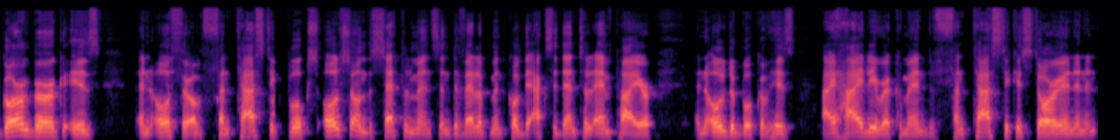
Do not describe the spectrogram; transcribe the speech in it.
Gorenberg is an author of fantastic books, also on the settlements and development called The Accidental Empire, an older book of his I highly recommend. Fantastic historian and an,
